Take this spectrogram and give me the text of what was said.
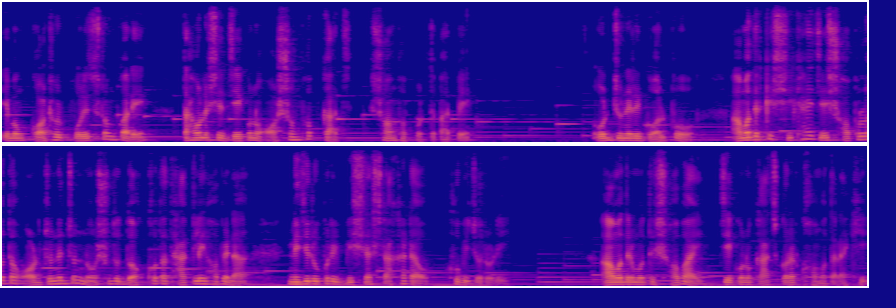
এবং কঠোর পরিশ্রম করে, তাহলে সে যে কোনো অসম্ভব কাজ সম্ভব করতে পারবে। অর্জুনের এই গল্প আমাদেরকে শেখায় যে সফলতা অর্জনের জন্য শুধু দক্ষতা থাকলেই হবে না, নিজের উপরে বিশ্বাস রাখাটাও খুবই জরুরি। আমাদের মধ্যে সবাই যে কোনো কাজ করার ক্ষমতা রাখি।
